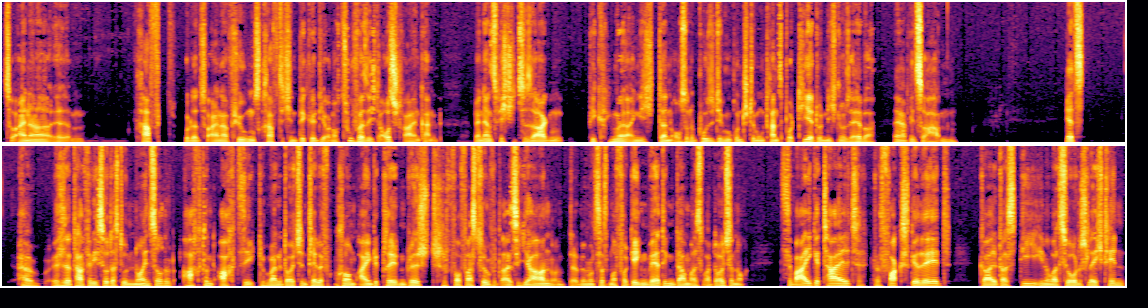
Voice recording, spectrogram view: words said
zu einer ähm, Kraft oder zu einer Führungskraft sich entwickelt, die auch noch Zuversicht ausstrahlen kann. Dann ganz wichtig zu sagen, wie kriegen wir eigentlich dann auch so eine positive Grundstimmung transportiert und nicht nur selber ja. die zu haben. Jetzt äh, ist es ja tatsächlich so, dass du 1988 bei der Deutschen Telekom eingetreten bist, vor fast 35 Jahren. Und äh, wenn wir uns das mal vergegenwärtigen, damals war Deutschland noch zweigeteilt. Das Faxgerät galt als die Innovation schlechthin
